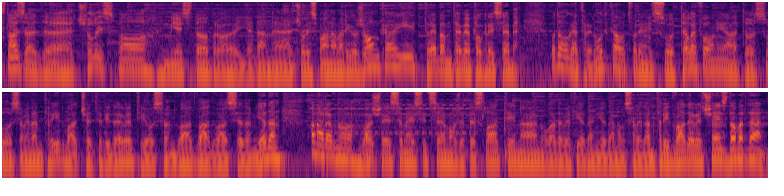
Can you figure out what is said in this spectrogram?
Nas nazad. Čuli smo mjesto broj jedan, čuli smo Ana Mariju Žonka i trebam tebe pokraj sebe. Od ovoga trenutka otvoreni su telefoni, a to su 813249 i 822271, a naravno vaše SMS-ice možete slati na 0911813296. Dobar dan.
